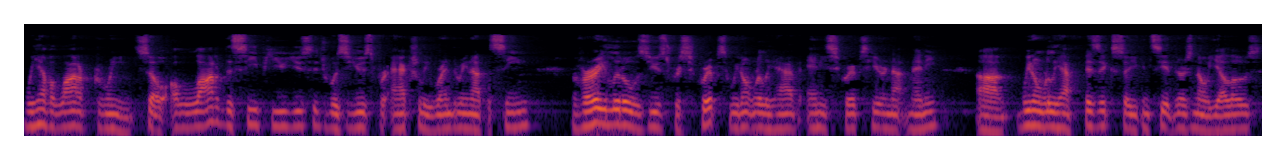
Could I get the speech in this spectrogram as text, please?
we have a lot of green. So a lot of the CPU usage was used for actually rendering out the scene. Very little was used for scripts. We don't really have any scripts here, not many. Uh, we don't really have physics, so you can see that there's no yellows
